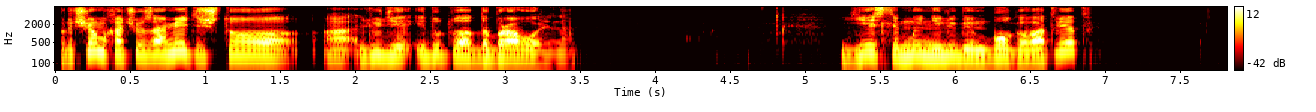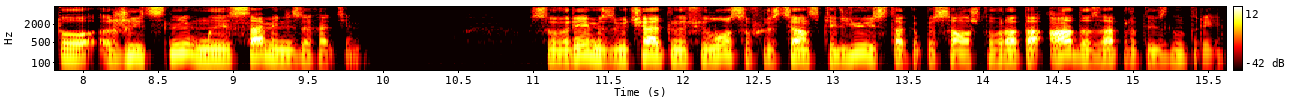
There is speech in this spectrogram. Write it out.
Причем хочу заметить, что а, люди идут туда добровольно. Если мы не любим Бога в ответ, то жить с Ним мы сами не захотим. В свое время замечательный философ христианский Льюис так описал, что врата ада заперты изнутри.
